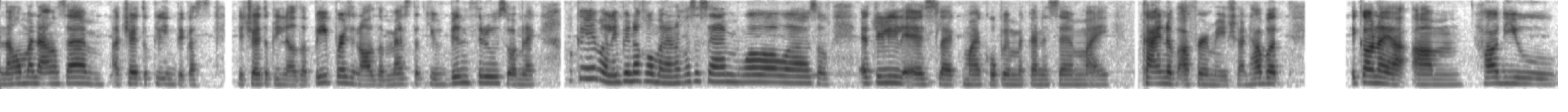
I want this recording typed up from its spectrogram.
nahuman na ang Sam I try to clean because you try to clean all the papers and all the mess that you've been through. So I'm like okay malimpyo na ako manan ako sa Sam wow wow wow. So it really is like my coping mechanism my kind of affirmation. How about ikaw na ya, um, how do you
